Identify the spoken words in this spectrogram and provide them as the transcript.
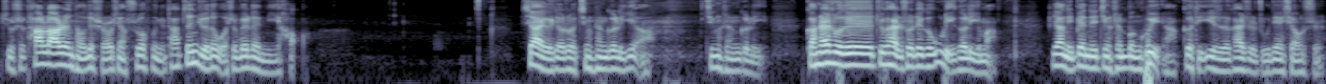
就是他拉人头的时候想说服你，他真觉得我是为了你好。下一个叫做精神隔离啊，精神隔离，刚才说的最开始说这个物理隔离嘛，让你变得精神崩溃啊，个体意识开始逐渐消失。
